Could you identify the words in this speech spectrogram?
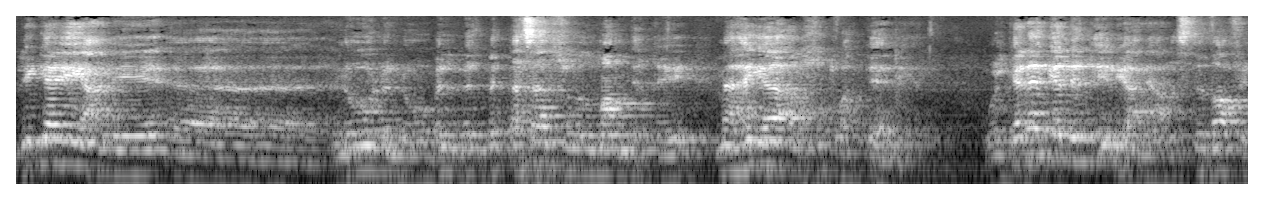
لكي يعني آه نقول إنه بالتسلسل المنطقي ما هي الخطوة التالية والكلام يلي قيل يعني عن استضافة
